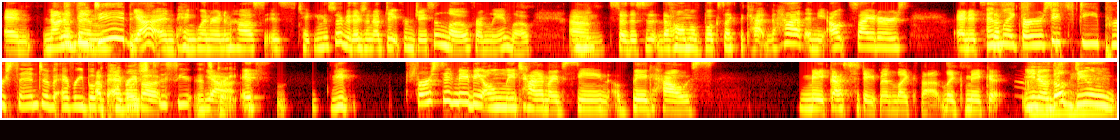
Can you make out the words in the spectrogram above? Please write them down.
and none of And they them did. Yeah, and Penguin Random House is taking the survey. There's an update from Jason Low from Lee and Low. Um, Mm-hmm. So this is the home of books like The Cat in the Hat and The Outsiders, and it's and the like first fifty percent of every book of every published book this year. That's yeah, great. It's the first and maybe only time I've seen a big house make a statement like that. Like make it, you know, they'll do.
